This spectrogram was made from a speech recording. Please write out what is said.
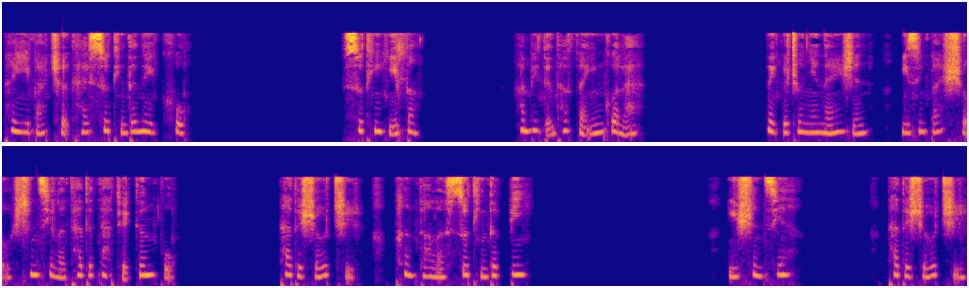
他一把扯开苏婷的内裤，苏婷一愣，还没等她反应过来，那个中年男人已经把手伸进了她的大腿根部，他的手指碰到了苏婷的逼，一瞬间，他的手指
